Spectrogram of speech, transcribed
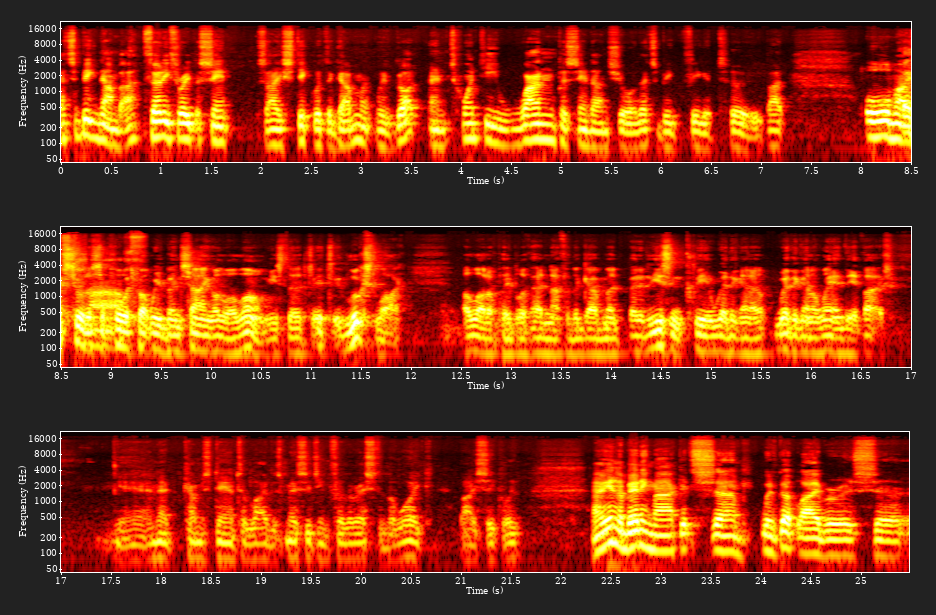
That's a big number. 33% say stick with the government we've got, and 21% unsure. That's a big figure too. But almost that sort of half. supports what we've been saying all along. Is that it, it, looks like a lot of people have had enough of the government, but it isn't clear where they're going to where they're going to land their vote. Yeah, and that comes down to Labor's messaging for the rest of the week, basically. Now, in the betting markets, um, we've got Labor as uh,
